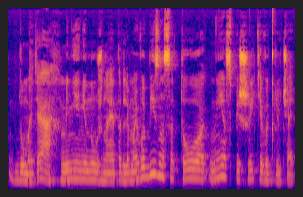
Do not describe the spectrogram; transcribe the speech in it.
думаете, а, мне не нужно это для моего бизнеса, то не спешите выключать.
